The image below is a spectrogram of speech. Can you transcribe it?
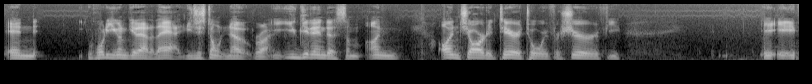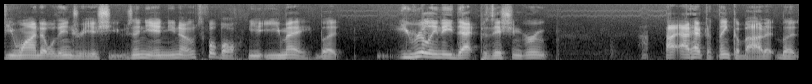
and what are you going to get out of that? You just don't know. Right. You, you get into some un, uncharted territory for sure if you if you wind up with injury issues, and you, and you know it's football, you, you may, but you really need that position group. I, I'd have to think about it, but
